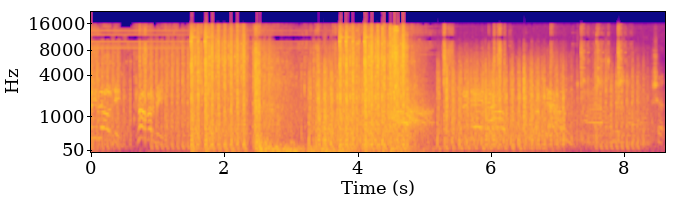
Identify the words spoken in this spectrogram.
Reloading! Cover me! Grenade out! I'm down! Alright, I'm just gonna launch it.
